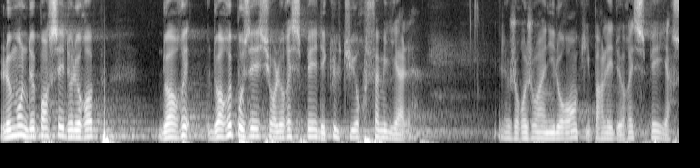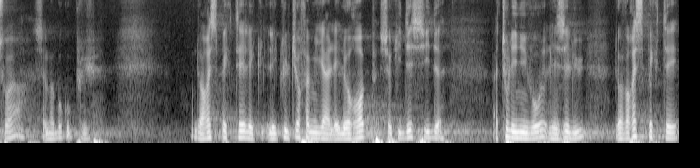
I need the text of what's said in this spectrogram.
Le monde de pensée de l'Europe doit, doit, reposer sur le respect des cultures familiales. Je rejoins Annie Laurent qui parlait de respect hier soir, ça m'a beaucoup plu. On doit respecter les, les cultures familiales et l'Europe, ceux qui décident à tous les niveaux, les élus, doivent respecter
